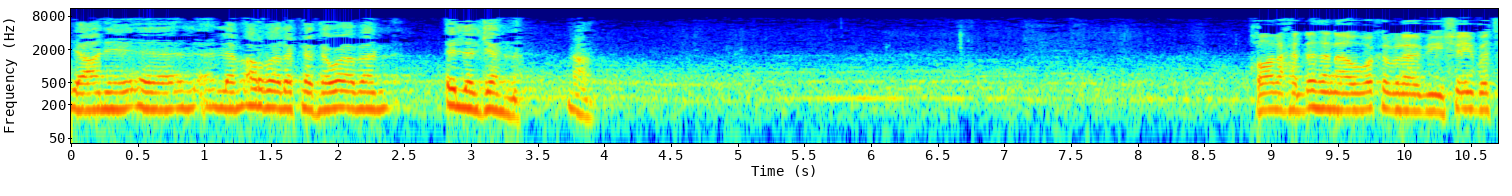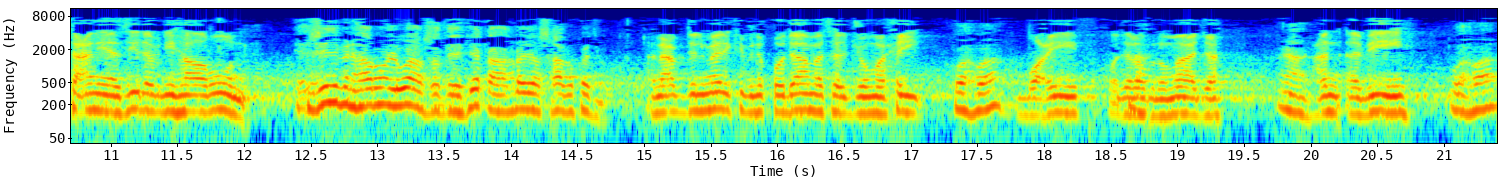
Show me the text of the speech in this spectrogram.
يعني آه، لم أرضى لك ثوابا إلا الجنة. نعم. قال حدثنا أبو بكر بن أبي شيبة عن يزيد بن هارون. يزيد بن هارون الواسطي ثقة أخرج أصحاب الكتب. عن عبد الملك بن قدامة الجمحي. وهو؟ ضعيف وجل نعم. ابن ماجه. نعم. عن أبيه. وهو؟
